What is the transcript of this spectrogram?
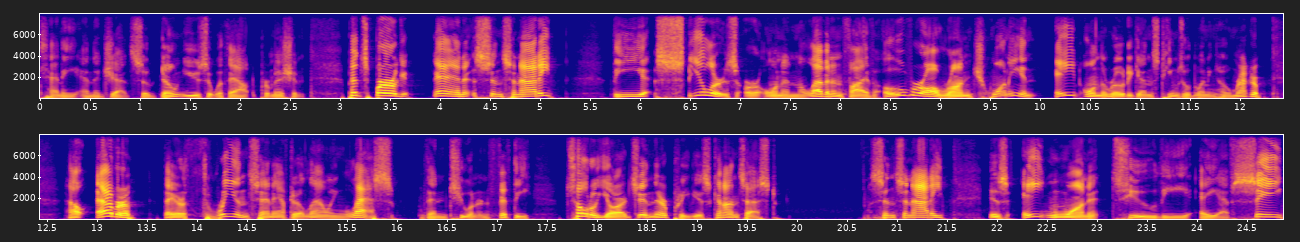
Tenney and the Jets, so don't use it without permission. Pittsburgh and Cincinnati. The Steelers are on an 11 and 5 overall run, 20 and 8 on the road against teams with winning home record. However, they are 3 and 10 after allowing less than 250 total yards in their previous contest. Cincinnati is 8 and 1 to the AFC,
